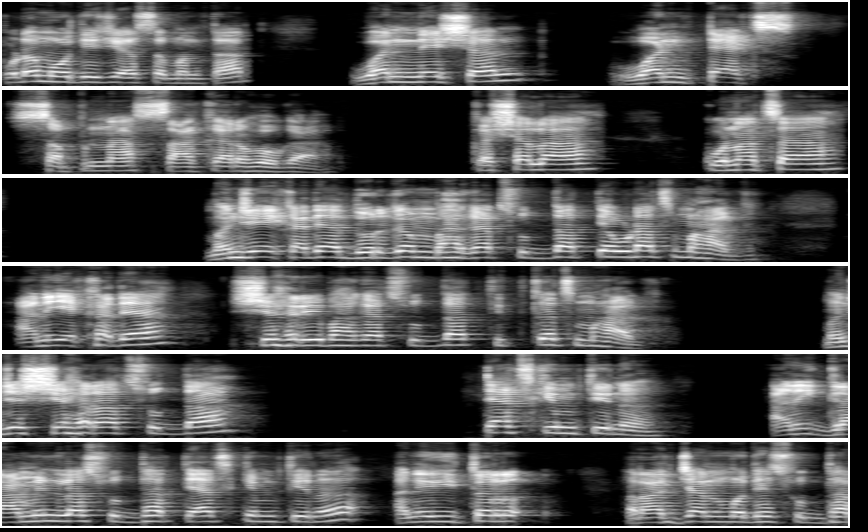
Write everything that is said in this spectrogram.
पुढे मोदीजी असं म्हणतात वन नेशन वन टॅक्स सपना साकार होगा. कशाला? कोणाचा? म्हणजे एखाद्या दुर्गम भागात सुद्धा तेवढाच महाग आणि एखाद्या शहरी भागात सुद्धा तितकंच महाग. म्हणजे शहरात सुद्धा त्याच किमतीनं आणि ग्रामीणला सुद्धा त्याच किमतीनं आणि इतर राज्यांमध्ये सुद्धा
